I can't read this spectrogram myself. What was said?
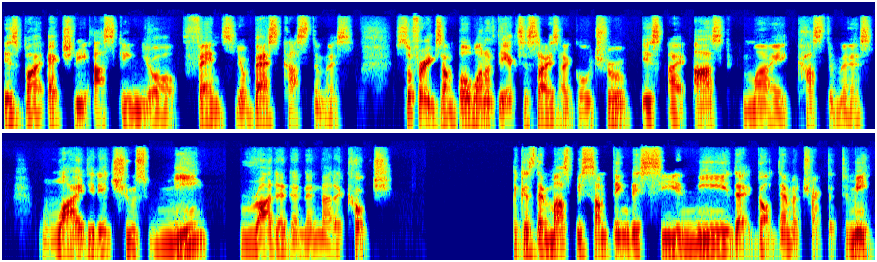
is by actually asking your fans your best customers. So for example one of the exercise i go through is i ask my customers why did they choose me rather than another coach? Because there must be something they see in me that got them attracted to me.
